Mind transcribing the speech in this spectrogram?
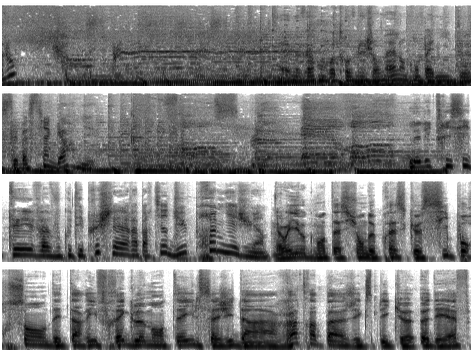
à vous. À 9h, on retrouve le journal en compagnie de Sébastien Garnier. L'électricité va vous coûter plus cher à partir du 1er juin. Oui, augmentation de presque 6% des tarifs réglementés. Il s'agit d'un rattrapage, explique EDF.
